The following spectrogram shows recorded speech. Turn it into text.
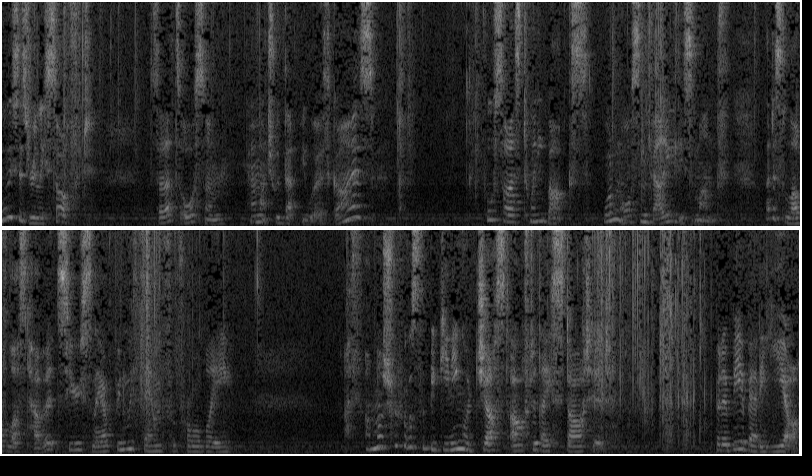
Oh, this is really soft. So that's awesome. How much would that be worth, guys? Full size 20 bucks. What an awesome value this month. I just love Lust Have It. Seriously, I've been with them for probably... I'm not sure if it was the beginning or just after they started. But it'd be about a year,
